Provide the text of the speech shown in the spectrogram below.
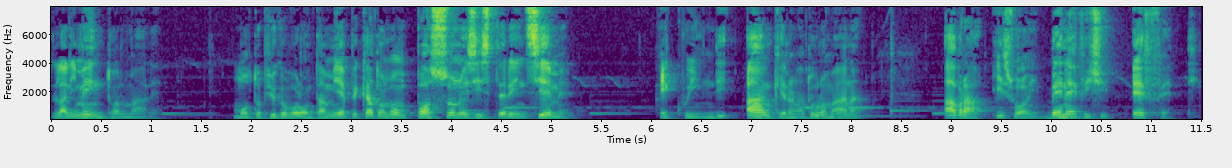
l'alimento al male. Molto più che volontà mia e peccato non possono esistere insieme e quindi anche la natura umana avrà i suoi benefici effetti.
